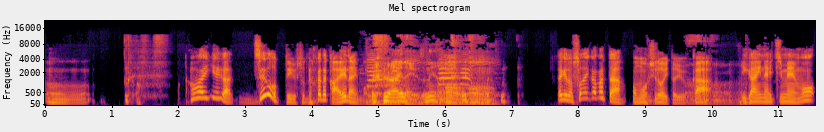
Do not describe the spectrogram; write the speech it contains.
うんうん。可愛げがゼロっていう人なかなか会えないもん。会えないですね。うんうん。だけど、それがまた面白いというか、意外な一面を、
